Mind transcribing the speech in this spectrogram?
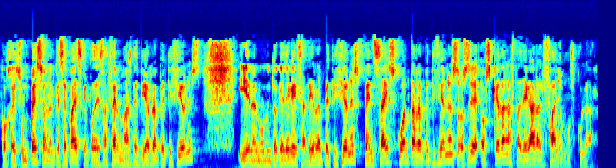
Cogéis un peso en el que sepáis que podéis hacer más de 10 repeticiones y en el momento que lleguéis a 10 repeticiones pensáis cuántas repeticiones os, os quedan hasta llegar al fallo muscular.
